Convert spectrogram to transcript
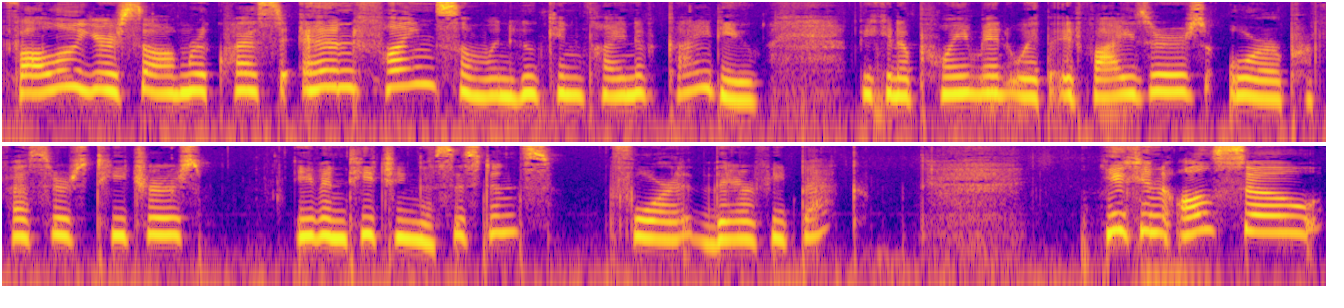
follow your song request and find someone who can kind of guide you. Make an appointment with advisors or professors, teachers, even teaching assistants for their feedback. You can also,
